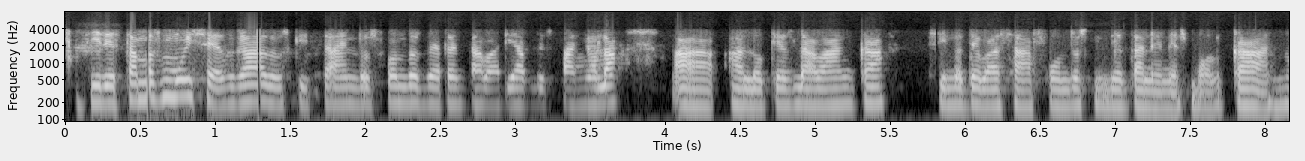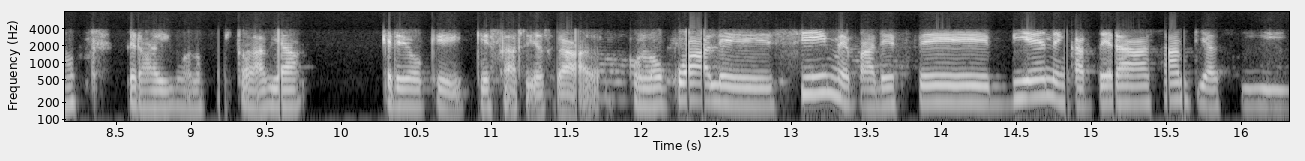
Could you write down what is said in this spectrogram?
Es decir, estamos muy sesgados quizá en los fondos de renta variable española a, a lo que es la banca si no te vas a fondos que inviertan en small cap, ¿no? Pero ahí, bueno, pues todavía creo que, es arriesgado. Con lo cual, eh, sí, me parece bien en carteras amplias y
